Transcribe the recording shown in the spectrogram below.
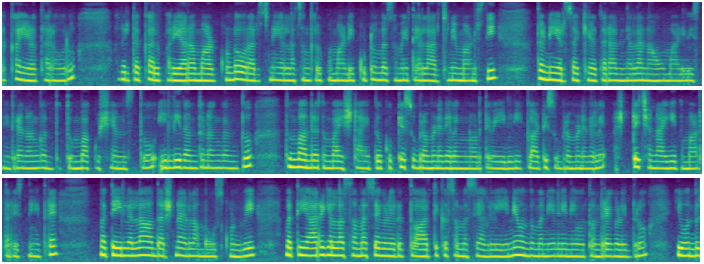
ತಕ್ಕ ಹೇಳ್ತಾರೆ ಅವರು ಅದ್ರ ತಕ್ಕ ಅಲ್ಲಿ ಪರಿಹಾರ ಮಾಡಿಕೊಂಡು ಅವ್ರು ಅರ್ಚನೆ ಎಲ್ಲ ಸಂಕಲ್ಪ ಮಾಡಿ ಕುಟುಂಬ ಸಮೇತ ಎಲ್ಲ ಅರ್ಚನೆ ಮಾಡಿಸಿ ತಣ್ಣಿ ಎರ್ಸೋಕೆ ಹೇಳ್ತಾರೆ. ಅದನ್ನೆಲ್ಲ ನಾವು ಮಾಡಿದ್ವಿ ಸ್ನೇಹಿತರೆ. ನನಗಂತೂ ತುಂಬ ಖುಷಿ ಅನ್ನಿಸ್ತು. ಇಲ್ಲಿದಂತೂ ನನಗಂತೂ ತುಂಬ ಅಂದರೆ ತುಂಬ ಇಷ್ಟ ಆಯಿತು. ಕುಕ್ಕೆ ಸುಬ್ರಹ್ಮಣ್ಯದಲ್ಲಿ ಹಂಗೆ ನೋಡ್ತೇವೆ? ಇಲ್ಲಿ ಘಾಟಿ ಸುಬ್ರಹ್ಮಣ್ಯದಲ್ಲಿ ಅಷ್ಟೇ ಚೆನ್ನಾಗಿ ಇದು ಮಾಡ್ತಾರೆ ಸ್ನೇಹಿತರೆ. ಮತ್ತು ಇಲ್ಲೆಲ್ಲ ದರ್ಶನ ಎಲ್ಲ ಮುಗಿಸ್ಕೊಂಡ್ವಿ. ಮತ್ತು ಯಾರಿಗೆಲ್ಲ ಸಮಸ್ಯೆಗಳಿರುತ್ತೋ, ಆರ್ಥಿಕ ಸಮಸ್ಯೆ ಆಗಲಿ, ಏನೇ ಒಂದು ಮನೆಯಲ್ಲಿ ನೀವು ತೊಂದರೆಗಳಿದ್ದರೂ ಈ ಒಂದು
